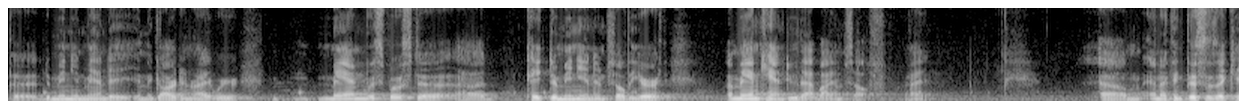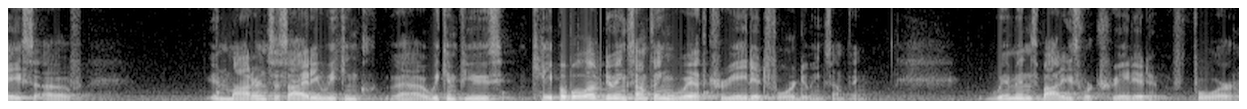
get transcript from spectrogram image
the dominion mandate in the garden, right? Where man was supposed to uh, take dominion and fill the earth. A man can't do that by himself, right? Um, and I think this is a case of, in modern society, we can uh, we confuse capable of doing something with created for doing something. Women's bodies were created for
